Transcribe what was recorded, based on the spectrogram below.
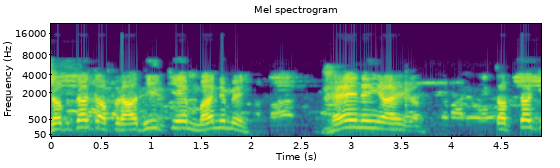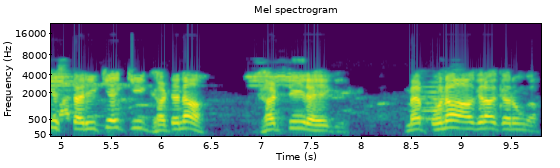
जब तक अपराधी के मन में भय नहीं आएगा, तब तक इस तरीके की घटना घटती रहेगी। मैं पुनः आग्रह करूँगा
